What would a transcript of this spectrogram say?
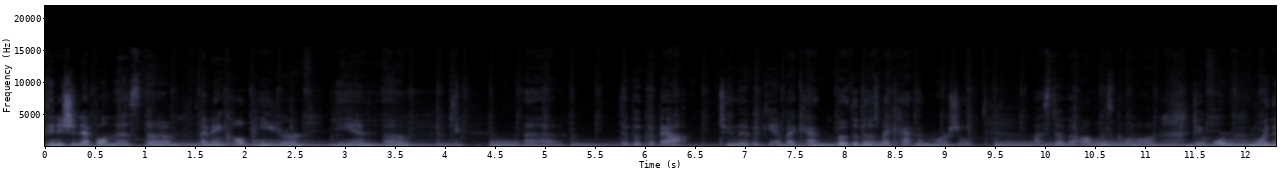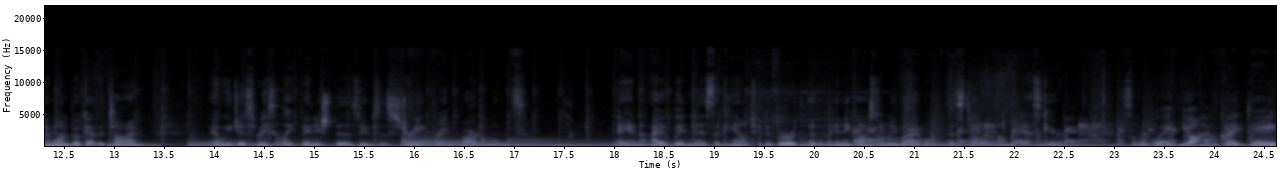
finishing up on this um, a man called Peter and um, uh, the book about To Live Again by Kath, both of those by Catherine Marshall. Still got all those going on. Do more more than one book at a time. And we just recently finished the Azusa Street, Frank Bartleman's an eyewitness account to the birth of the Pentecostal revival that's still laying on the desk here. So anyway, y'all have a great day.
